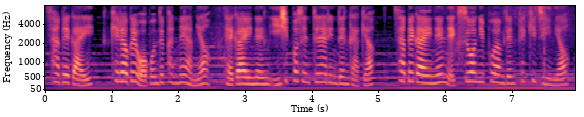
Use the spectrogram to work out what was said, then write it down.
400i Carrack을 warbond 판매하며 베가이는 20% 할인된 가격, 400i는 X1이 포함된 패키지이며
